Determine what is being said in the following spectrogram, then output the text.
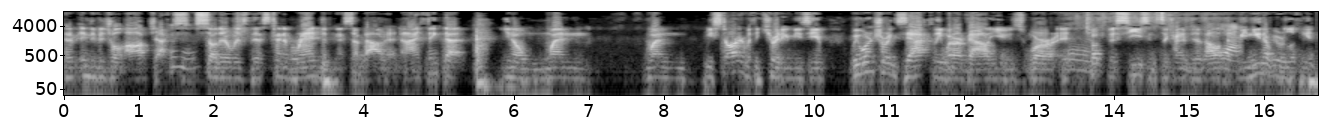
kind of individual objects. Mhm. So there was this kind of randomness about it. And I think that, you know, when, when we started with the curating museum, we weren't sure exactly what our values were. It Mm. took the seasons to kind of develop Yeah. it. We knew that we were looking at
